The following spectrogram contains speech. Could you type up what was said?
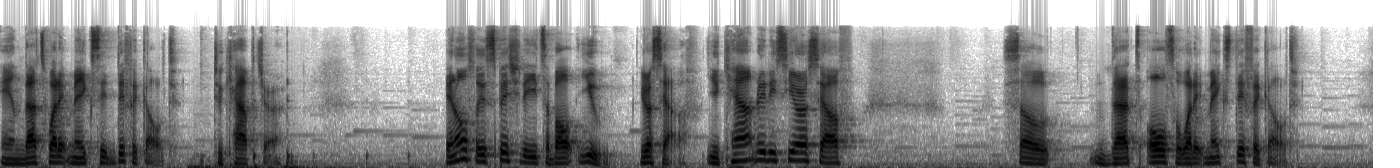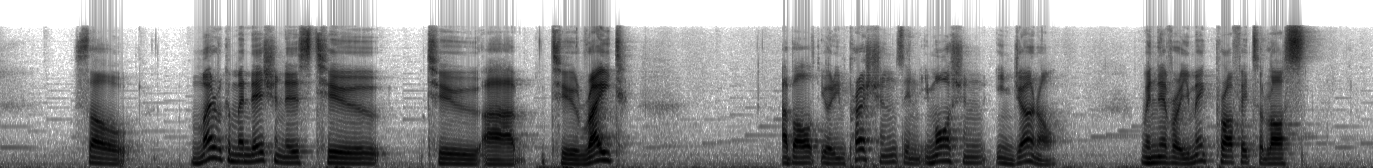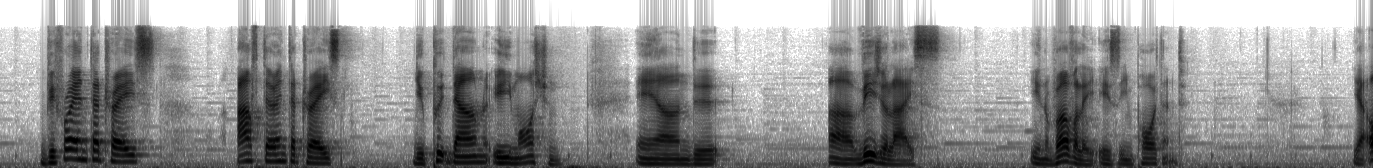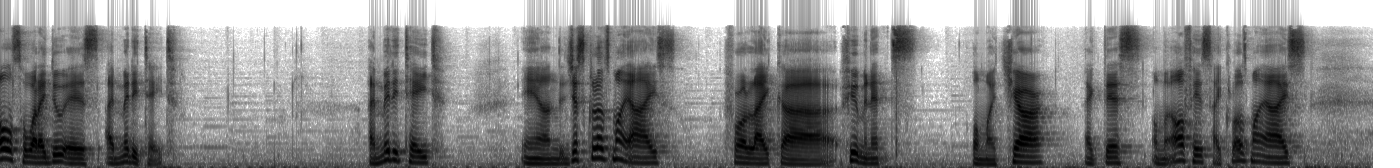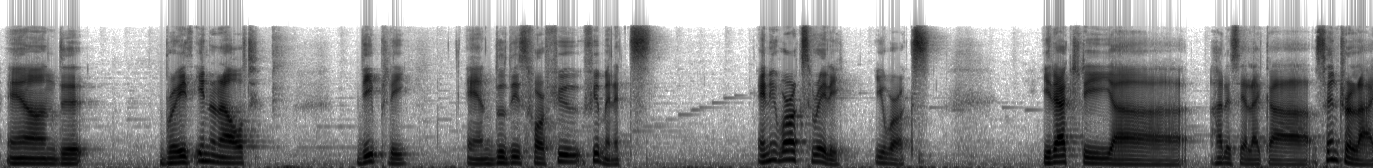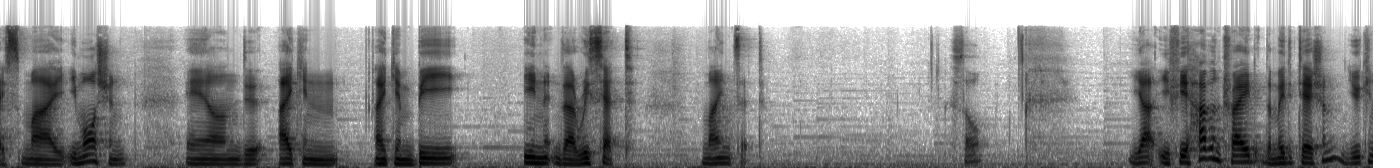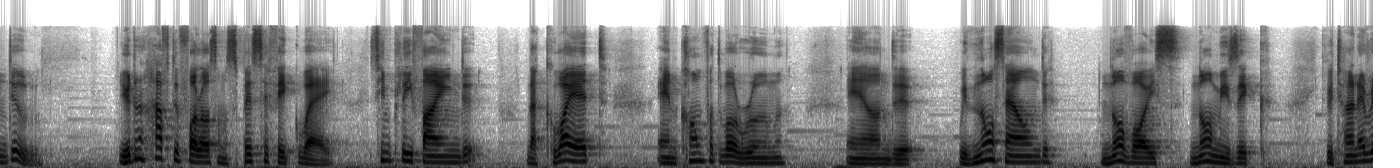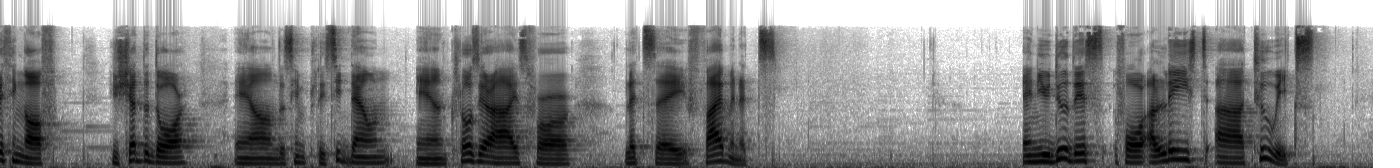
And that's what it makes it difficult to capture. And also especially it's about you, yourself. You can't really see yourself. So that's also what it makes difficult. So my recommendation is to to uh, to write about your impressions and emotion in journal whenever you make profits or loss. Before enter trades, after enter trades, you put down your emotion and uh, visualize you know verbally is important. Yeah, also what I do is I meditate. I meditate and just close my eyes for like a few minutes on my chair like this on my office. I close my eyes and uh, breathe in and out deeply and do this for a few, few minutes. And it works really, it works. It actually, uh, how to say, like uh, centralize my emotion and I can, I can be in the reset mindset. So yeah, if you haven't tried the meditation, you can do. You don't have to follow some specific way. Simply find the quiet and comfortable room and with no sound, no voice, no music, you turn everything off, you shut the door and simply sit down and close your eyes for let's say 5 minutes. And you do this for at least uh, 2 weeks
